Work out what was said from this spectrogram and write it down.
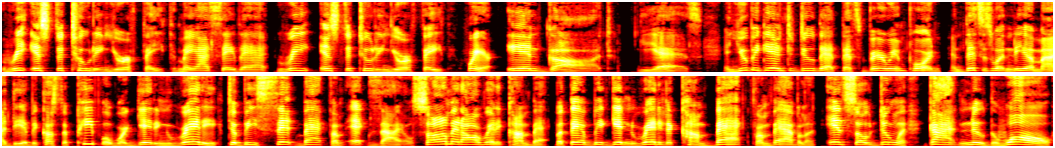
reinstituting your faith. May I say that? Reinstituting your faith. Where? In God. Yes. And you begin to do that. That's very important. And this is what Nehemiah did because the people were getting ready to be sent back from exile. Some had already come back, but they're getting ready to come back from Babylon. In so doing, God knew the wall,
